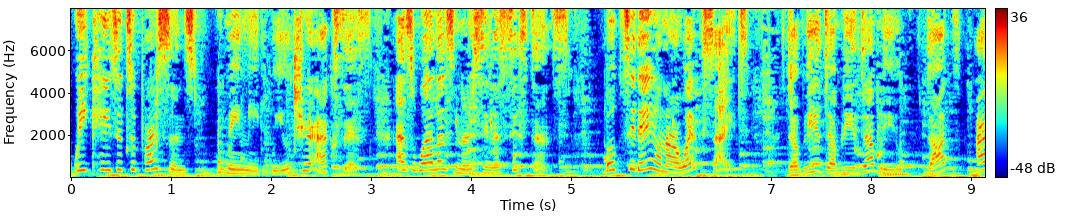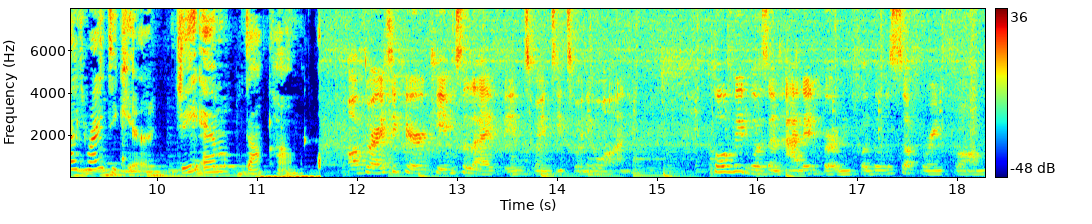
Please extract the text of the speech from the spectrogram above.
We cater to persons who may need wheelchair access as well as nursing assistance. Book today on our website www.arthriticcarejm.com. Arthritic Care came to life in 2021. COVID was an added burden for those suffering from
